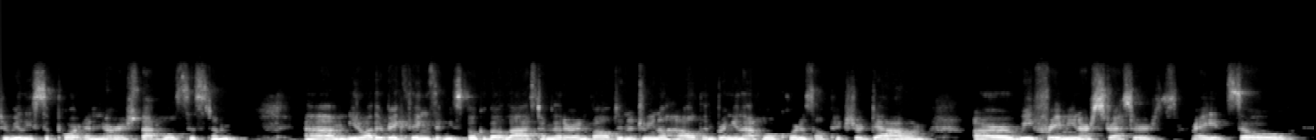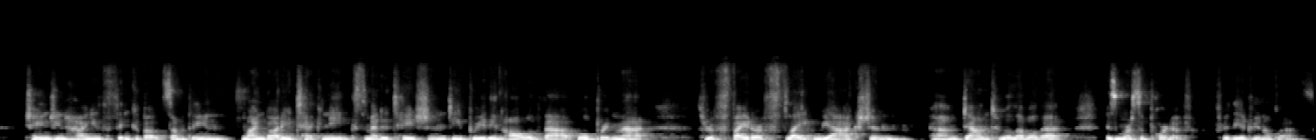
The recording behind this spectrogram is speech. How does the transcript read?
to really support and nourish that whole system. Um, you know, other big things that we spoke about last time that are involved in adrenal health and bringing that whole cortisol picture down are reframing our stressors, right? So, changing how you think about something, mind body techniques, meditation, deep breathing, all of that will bring that sort of fight or flight reaction um, down to a level that is more supportive for the adrenal glands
